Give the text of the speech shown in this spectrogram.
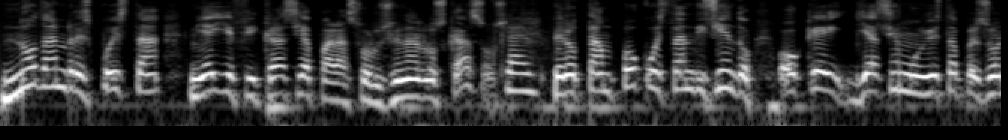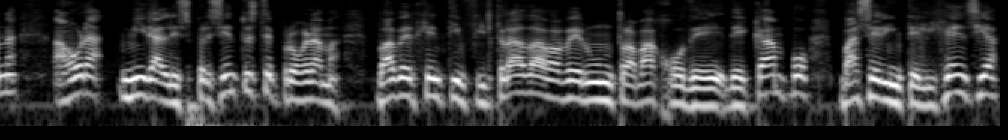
no dan respuesta ni hay eficacia para solucionar los casos. Pero tampoco están diciendo, ok, ya se murió esta persona, ahora mira, les presento este programa. Va a haber gente infiltrada, va a haber un trabajo de, de campo, va a ser inteligencia,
